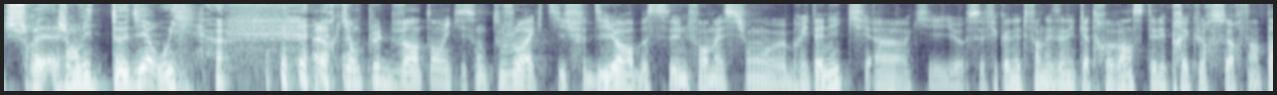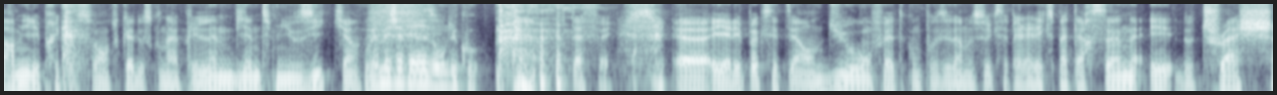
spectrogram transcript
j'ai envie de te dire oui. Alors, qui ont plus de 20 ans et qui sont toujours actifs. The Orb, c'est une formation euh, britannique euh, qui euh, s'est fait connaître fin des années 80. C'était les précurseurs, enfin, parmi les précurseurs en tout cas de ce qu'on a appelé l'ambient music. Oui, mais j'avais raison du coup. tout à fait. et à l'époque, c'était un duo en fait composé d'un monsieur qui s'appelle Alex Patterson et de Trash.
